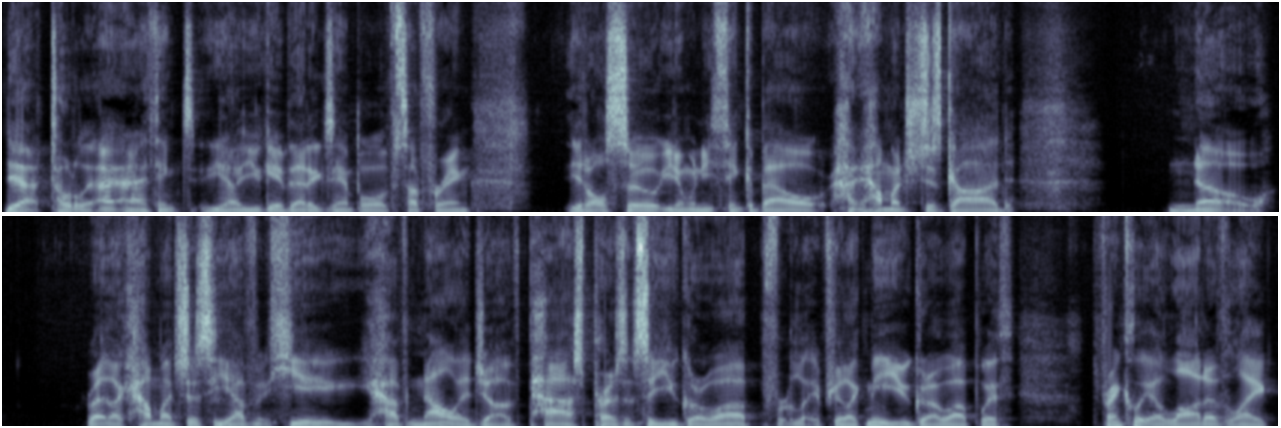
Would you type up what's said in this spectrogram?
Yeah, totally. I, I think you know you gave that example of suffering. It also, you know, when you think about how, how much does God know right? Like how much does he have he have knowledge of past present? So you grow up if you're like me you grow up with frankly a lot of like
